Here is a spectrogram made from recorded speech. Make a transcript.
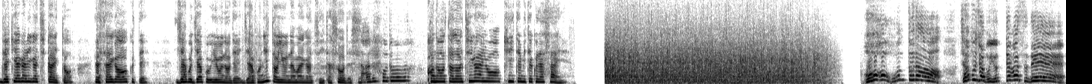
出来上がりが近いと野菜が多くてジャブジャブいうのでジャブ煮という名前がついたそうです。なるほど。この音の違いを聞いてみてください。おお本当だ。ジャブジャブ言ってますね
